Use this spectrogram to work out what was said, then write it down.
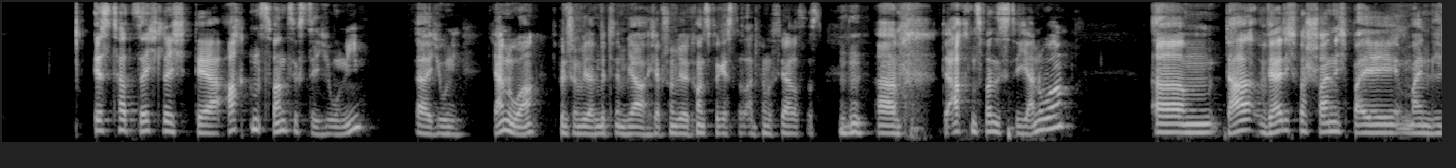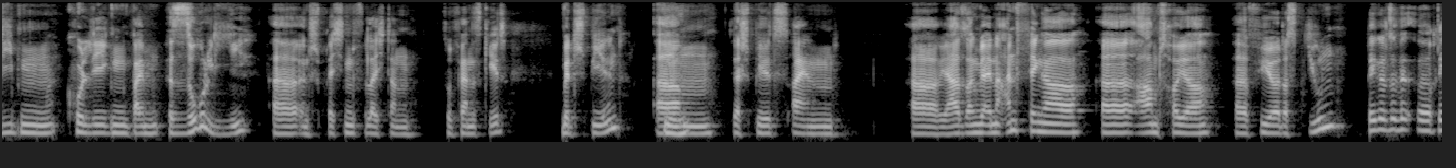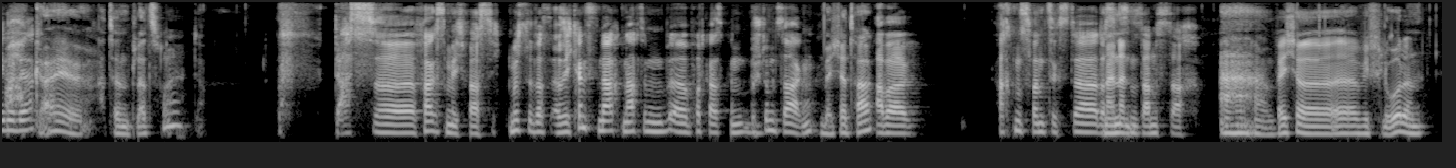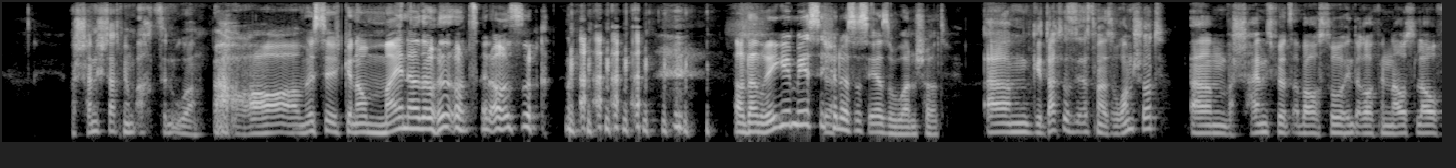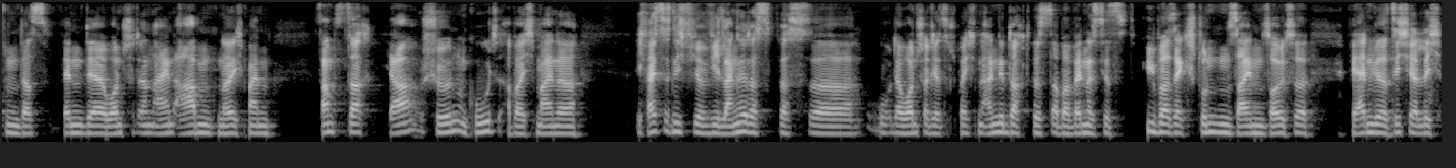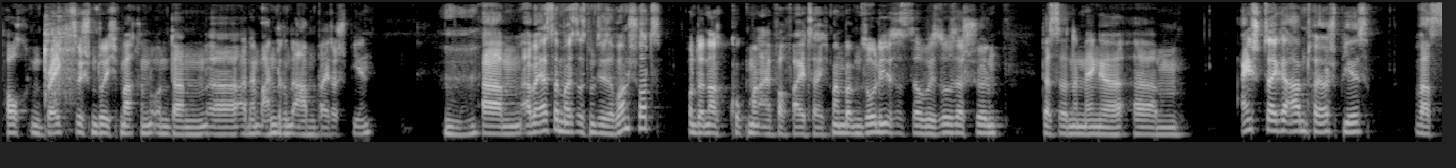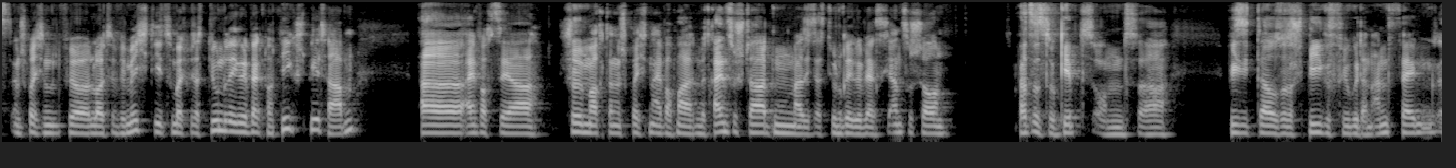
ist tatsächlich der 28. Juni. Äh, Juni. Januar. Ich bin schon wieder mitten im Jahr. Ich habe schon wieder ganz vergessen, dass Anfang des Jahres ist. Mhm. Ähm, der 28. Januar. Ähm, da werde ich wahrscheinlich bei meinen lieben Kollegen beim Soli äh, entsprechend, vielleicht dann, sofern es geht, mitspielen. Ähm, der spielt ein, äh, ja, sagen wir, eine Anfänger-Abenteuer äh, für das Dune-Regelwerk. Ach, geil. Hat er einen Platz frei? das äh, fragst du mich was. Ich müsste das, also ich kann es nach, nach dem äh, Podcast bestimmt sagen, Welcher Tag? aber 28. das Nein, ist nein. ein Samstag. Ah, welcher, äh, wie viel Uhr denn? Wahrscheinlich starten wir um 18 Uhr. Oh, müsste ich genau meine Uhrzeit aussuchen. Und dann regelmäßig Ja. oder ist es eher so One-Shot? Ähm, gedacht ist es erstmal als One-Shot. Ähm, wahrscheinlich wird es aber auch so darauf hinauslaufen, dass wenn der One-Shot an einen Abend, ne, ich meine, Samstag, ja, schön und gut, aber ich meine, ich weiß jetzt nicht, für wie lange das, das, äh, der One-Shot jetzt entsprechend angedacht ist, aber wenn es jetzt über sechs Stunden sein sollte, werden wir sicherlich auch einen Break zwischendurch machen und dann äh, an einem anderen Abend weiterspielen. Mhm. Ähm, aber erst einmal ist es nur dieser One-Shot und danach guckt man einfach weiter. Ich meine, beim Soli ist es sowieso sehr schön, dass er eine Menge ähm, Einsteigerabenteuer spielt, was entsprechend für Leute wie mich, die zum Beispiel das Dune-Regelwerk noch nie gespielt haben, äh, einfach sehr schön macht, dann entsprechend einfach mal mit reinzustarten, mal sich das Dune-Regelwerk sich anzuschauen. was es so gibt und äh, wie sich da so das Spielgefüge dann anfängt, äh,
